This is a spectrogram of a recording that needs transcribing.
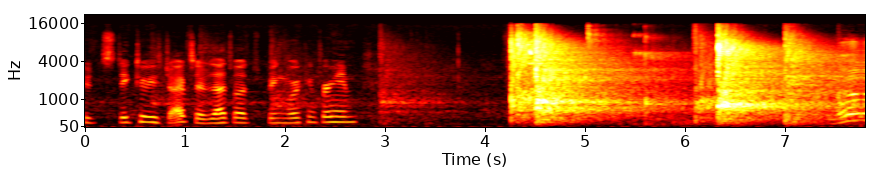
should stick to his drive serve. That's what's been working for him. No.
